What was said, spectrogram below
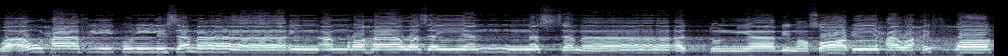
وأوحى في كل سماء أمرها وزينا السماء الدنيا بمصابيح وحفظا.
